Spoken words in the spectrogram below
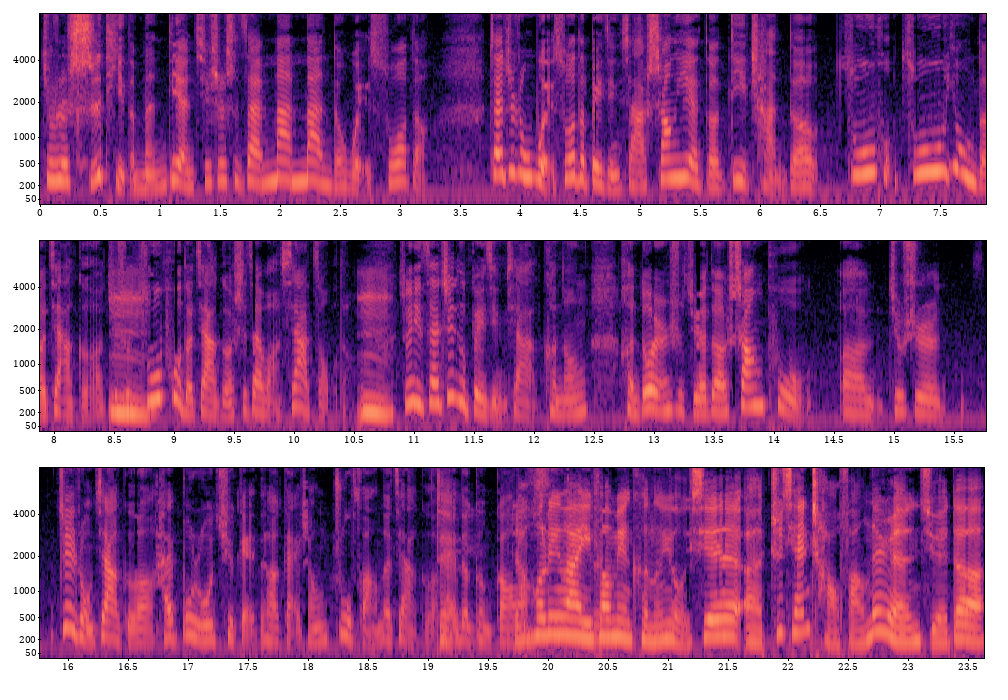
就是实体的门店，其实是在慢慢的萎缩的。在这种萎缩的背景下，商业的地产的租租用的价格，就是嗯租铺的价格是在往下走的。嗯所以在这个背景下，可能很多人是觉得商铺，呃，就是这种价格，还不如去给它改成住房的价格对来的更高。然后另外一方面，可能有些呃之前炒房的人觉得，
